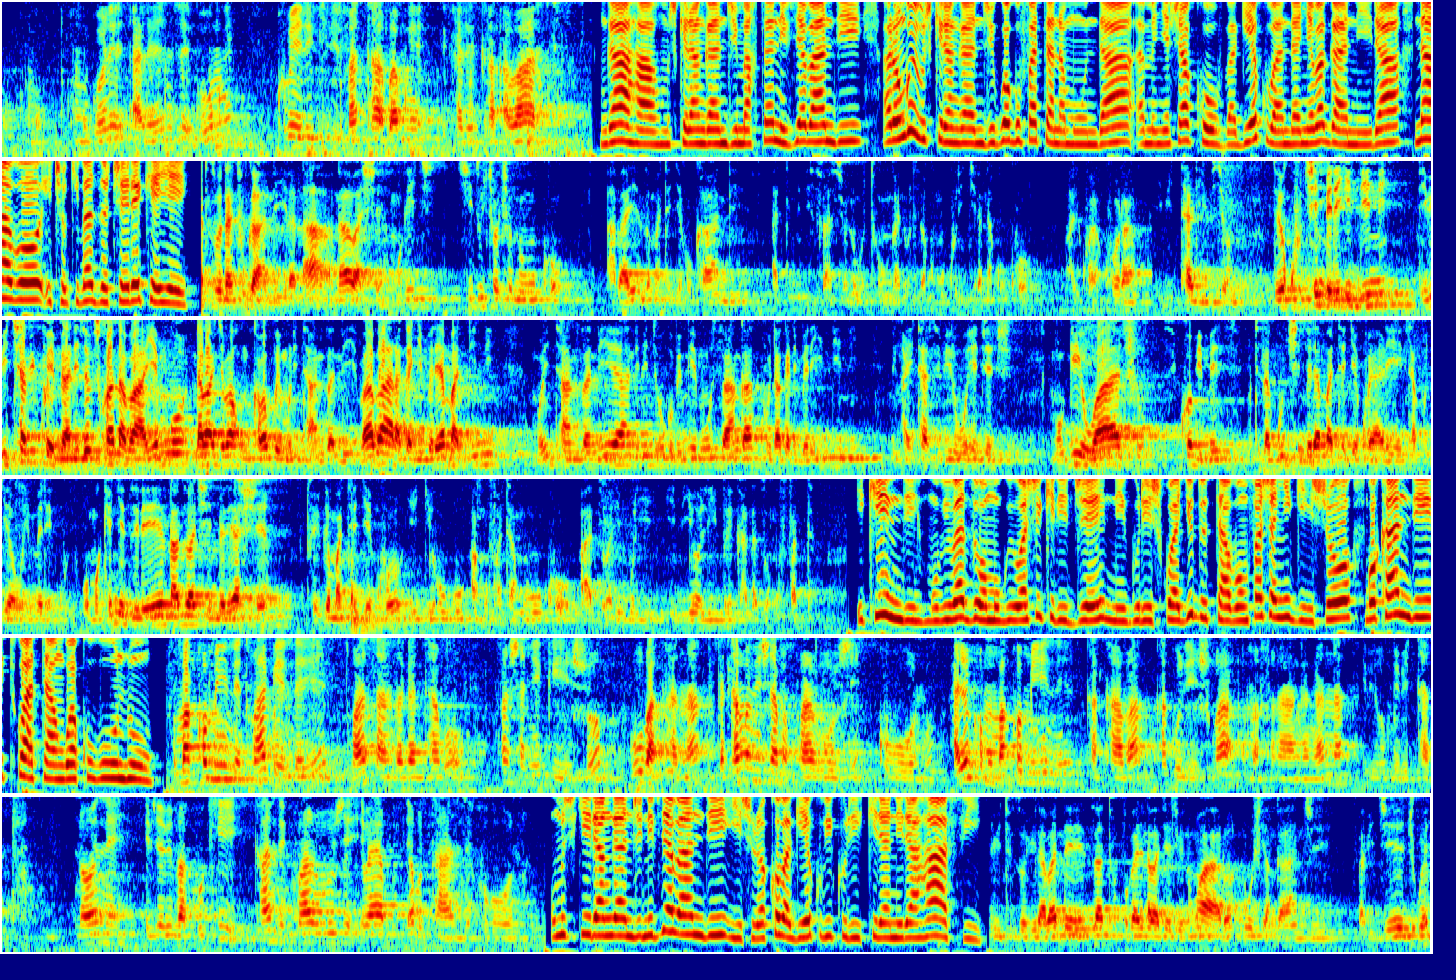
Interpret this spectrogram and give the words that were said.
ku mugore arenze umwe kubera iki rifata bamwe rikareka abandi ngaha umushikiranganji Martin ivy'abandi arongoye ubushikiranganji bwo gufatana mu nda amenyesha ko bagiye kubandanya baganira nabo ico kibazo cerekeye tuzodatuganira na nabashe mugiki kizwi cyo nuko abarenze amategeko kandi administration n'ubutungane buza kumukurikirana kuko ariko arakora ibitari byo dore kuca imbere y'idini ntibica bikwemera nibyo twanabayemwo n'abajya bahunguka bavuye muri Tanzania baba baraganye imbere y'amadini muri Tanzania n'ibindi bihugu bimwe bimwe usanga kudagana imbere y'idini ni nka itasi ibiri ubuhejeje mu bw'iwacu siko bimeze utiza guca imbere y'amategeko ya leta kugira ngo wemererwe uwo rero ntazi waciye imbere ya shehe twebwe amategeko y'igihugu amufata nk'uko azo ari muri iniyo libre kandi azomufata Ikindi mu bibazo uwo mugwi washikirije ni igurishwa ry'udutabo mfashanyigisho ngo kandi twatangwa ku buntu. Mu makomine twagendeye twasanze agatabo mfashanyigisho bubakana gatangwa n'ishami ruje ku buntu ariko mu makomine kakaba kagurishwa amafaranga angana ibihumbi bitatu. none ibyo biva kuki kandi kwa rouge iba yabutanze ku buntu umushikiranganji nivy'abandi yishura ko bagiye kubikurikiranira hafi ibi tuzobiraba neza tuvugane n'abajeje intwaro n'ubushikiranganji babijejwe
